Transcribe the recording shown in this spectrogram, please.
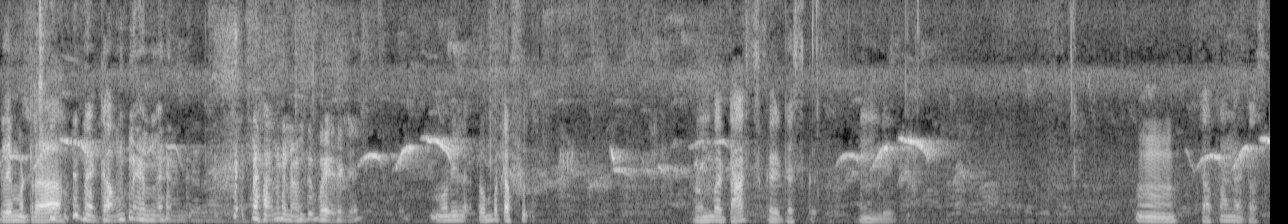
கிலோமீட்டரா நான் கம்முன்னு இருந்தேன். நானும் நடந்து போயிருக்கேன். முடியல. ரொம்ப டஃப்பு ரொம்ப டாஸ்க்கு டஸ்க்கு பண்ண முடியாது ம் டஃப்பான டாஸ்க்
